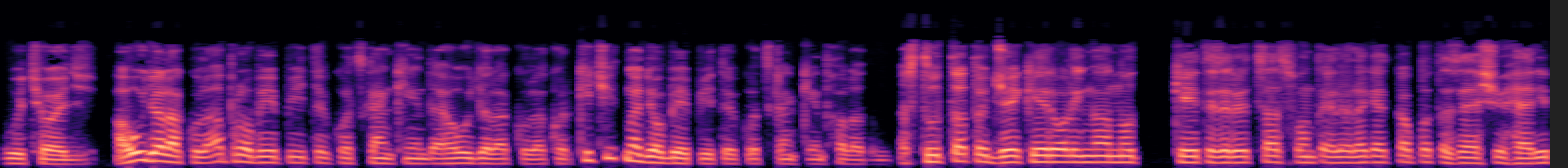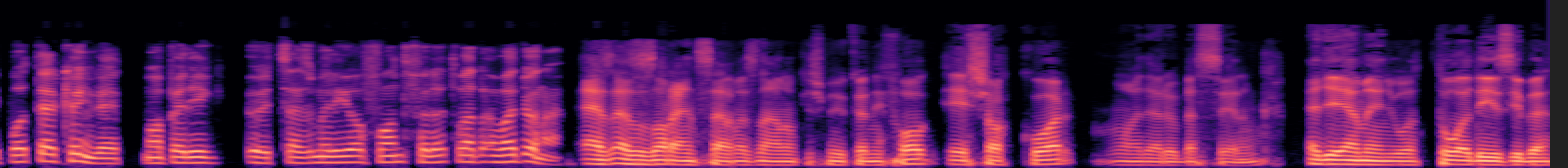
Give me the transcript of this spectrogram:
úgyhogy ha úgy alakul apróbb építőkockánként, de ha úgy alakul, akkor kicsit nagyobb építőkockánként haladunk. Azt tudtad, hogy J.K. Rowling annó 2500 font előleget kapott az első Harry Potter könyvet, ma pedig 500 millió font fölött van a vagyona? Ez, ez az arányszám, ez nálunk is működni fog, és akkor majd erről beszélünk. Egy élmény volt, told easy-be.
